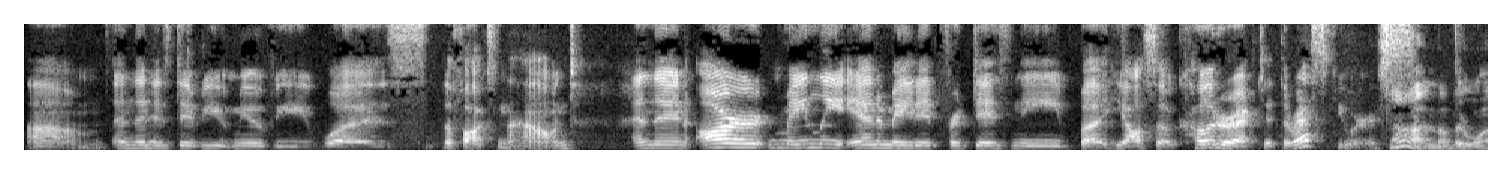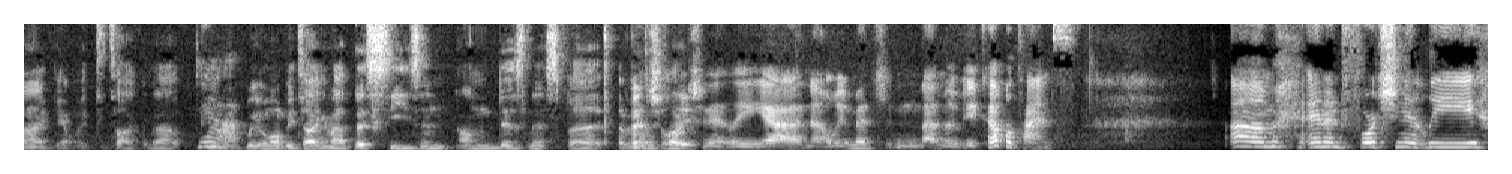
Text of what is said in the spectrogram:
Um, and then his debut movie was The Fox and the Hound. And then Art mainly animated for Disney, but he also co-directed The Rescuers. ah, another one I can't wait to talk about. We- Yeah. We, won't be talking about this season on Disney, but eventually. Unfortunately, yeah, no, we mentioned that movie a couple times. Um, and unfortunately,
